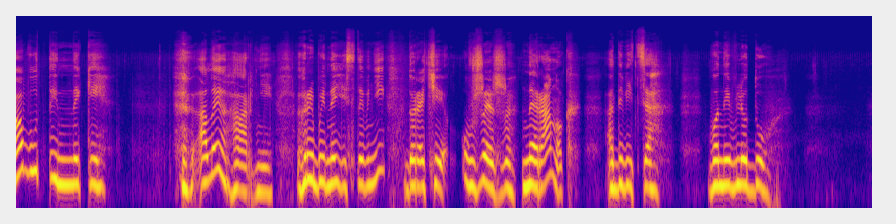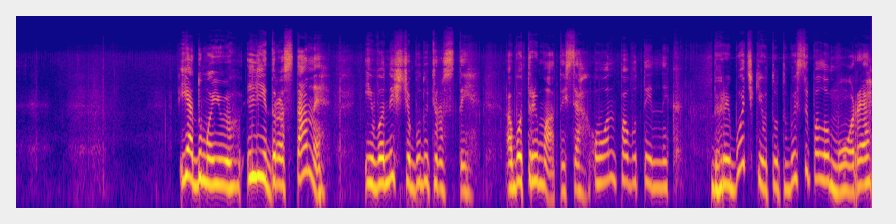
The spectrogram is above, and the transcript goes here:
Павутинники. Але гарні. Гриби не їстивні. До речі, уже ж не ранок, а дивіться, вони в льоду. Я думаю, лід розтане, і вони ще будуть рости або триматися. Он павутинник. Грибочків тут висипало море.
